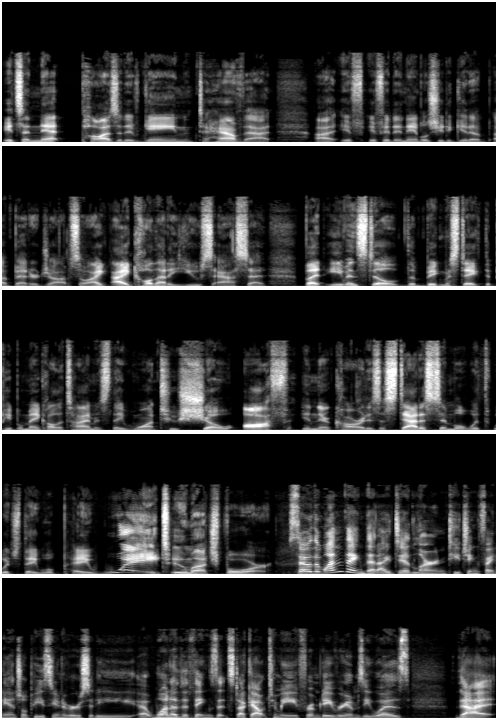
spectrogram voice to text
it's a net positive gain to have that uh, if, if it enables you to get a, a better job. So I, I call that a use asset. But even still, the big mistake that people make all the time is they want to show off in their car. It is a status symbol with which they will pay way too much for. So the one thing that I did learn teaching Financial Peace University, uh, one of the things that stuck out to me from Dave Ramsey was that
